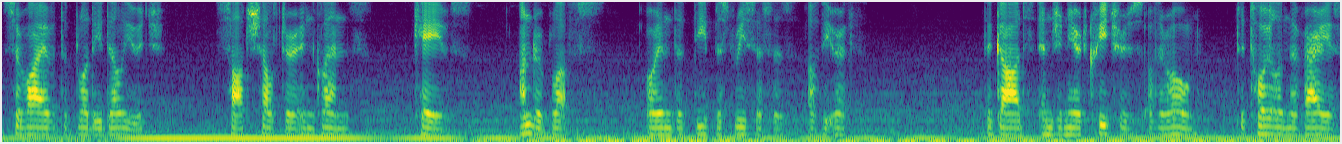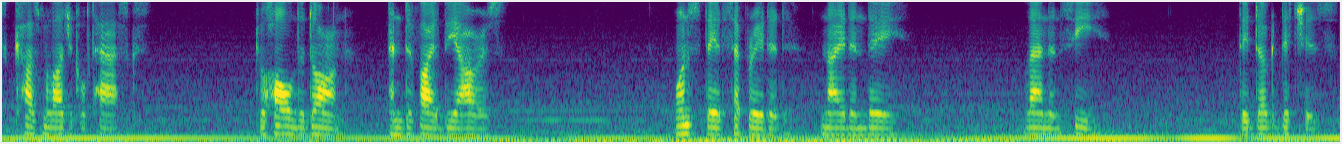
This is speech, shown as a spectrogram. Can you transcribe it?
survived the bloody deluge sought shelter in glens, caves, under bluffs, or in the deepest recesses of the earth. The gods engineered creatures of their own to toil in their various cosmological tasks, to haul the dawn and divide the hours. Once they had separated night and day, land and sea. They dug ditches,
